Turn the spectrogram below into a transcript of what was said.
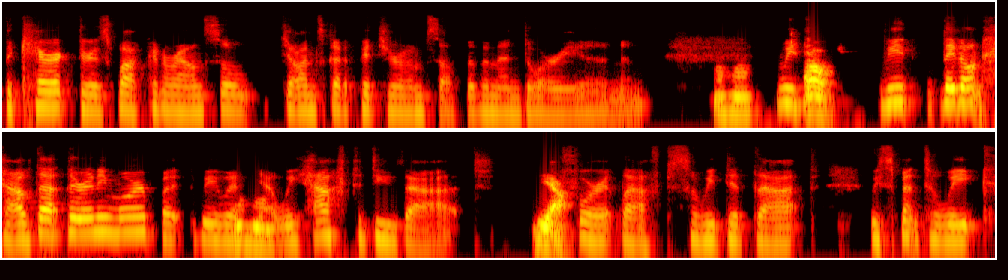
the characters walking around. So John's got a picture of himself with an Andorian, and uh-huh. we did, oh. we they don't have that there anymore. But we went, uh-huh. yeah, we have to do that. Yeah. Before it left, so we did that. We spent a week,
